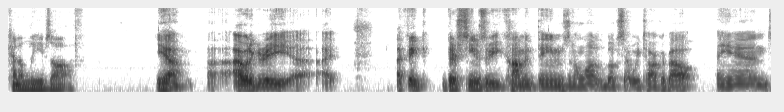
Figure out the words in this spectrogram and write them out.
kind of leaves off Yeah, uh, I would agree. Uh, I I think there seems to be common themes in a lot of the books that we talk about, and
